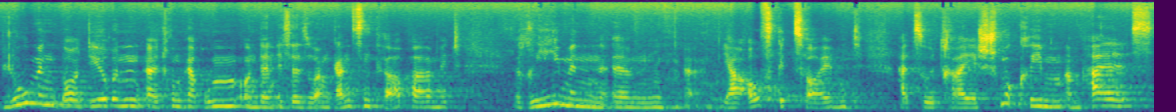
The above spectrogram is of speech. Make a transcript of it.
Blumenbordüren äh, drumherum. Und dann ist er so am ganzen Körper mit Riemen ähm, äh, ja, aufgezäumt, hat so drei Schmuckriemen am Hals,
